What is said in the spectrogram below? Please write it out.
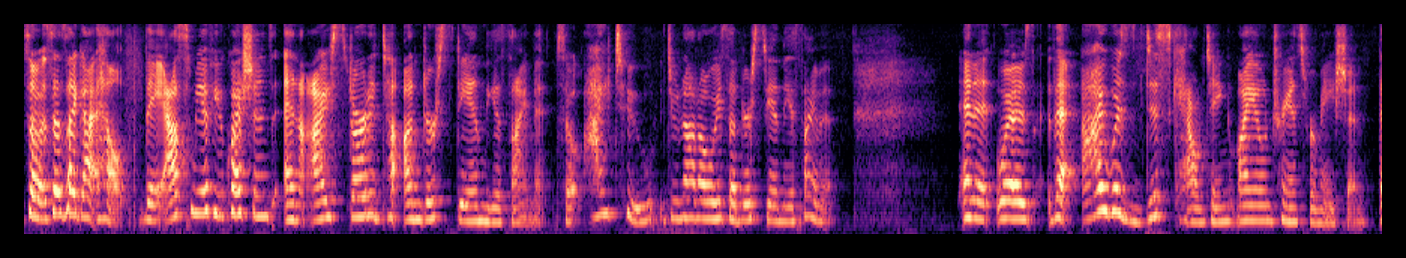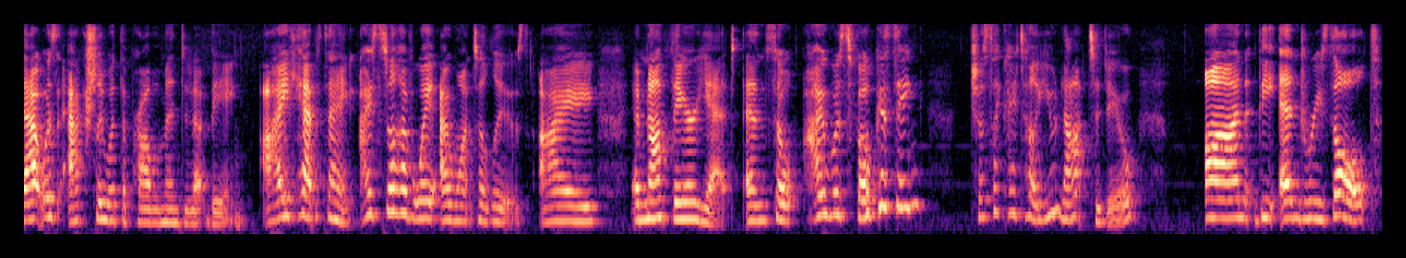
So it says I got help. They asked me a few questions and I started to understand the assignment. So I too do not always understand the assignment. And it was that I was discounting my own transformation. That was actually what the problem ended up being. I kept saying, I still have weight I want to lose. I am not there yet. And so I was focusing, just like I tell you not to do, on the end result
